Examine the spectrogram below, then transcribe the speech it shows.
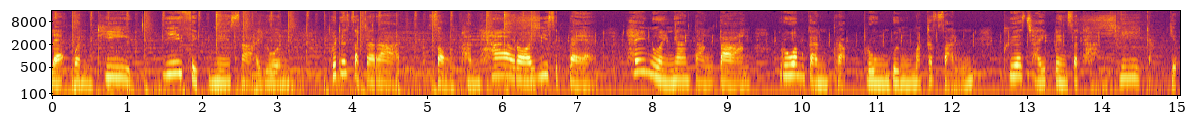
และวันที่ 20 เมษายน พุทธศักราช 2528 ให้หน่วยงานต่างๆ ร่วมกันปรับ รุงบึงมักกะสัน เพื่อใช้เป็นสถานที่กักเก็บ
